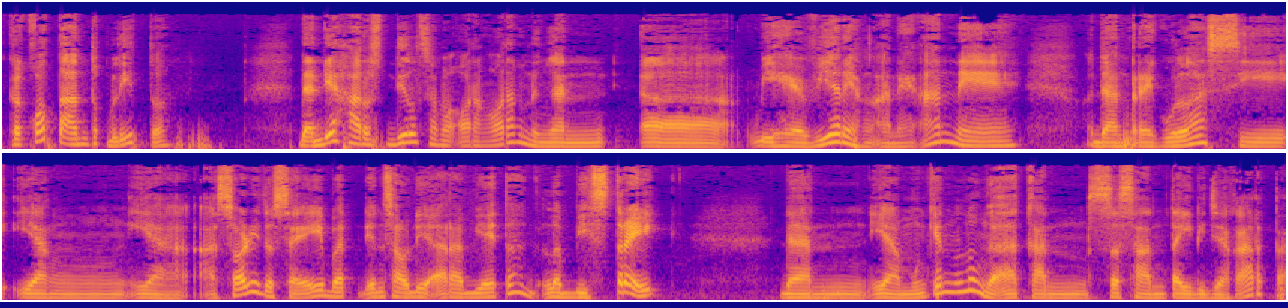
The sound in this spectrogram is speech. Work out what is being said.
ke kota untuk beli itu dan dia harus deal sama orang-orang dengan uh, behavior yang aneh-aneh dan regulasi yang ya sorry to say but in Saudi Arabia itu lebih strict dan ya mungkin lu nggak akan sesantai di Jakarta.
